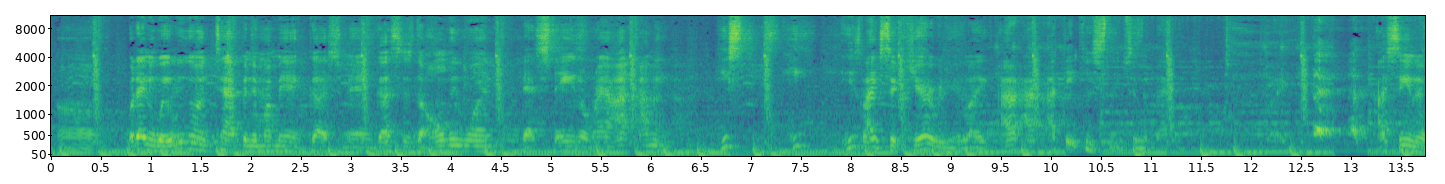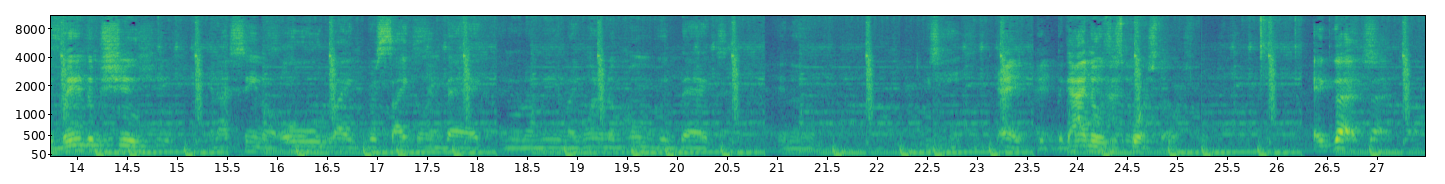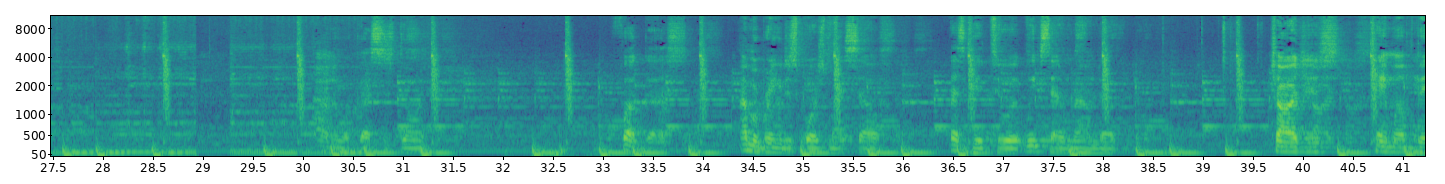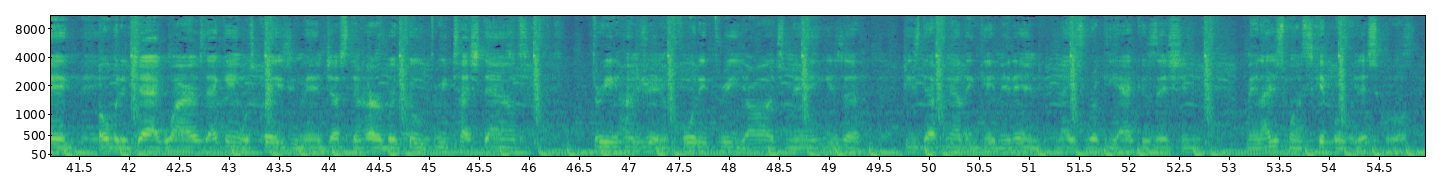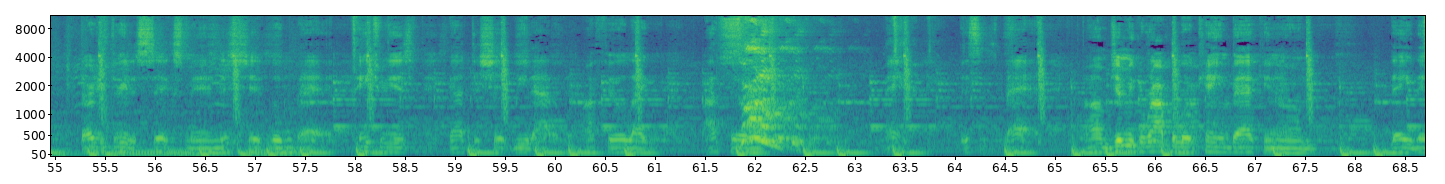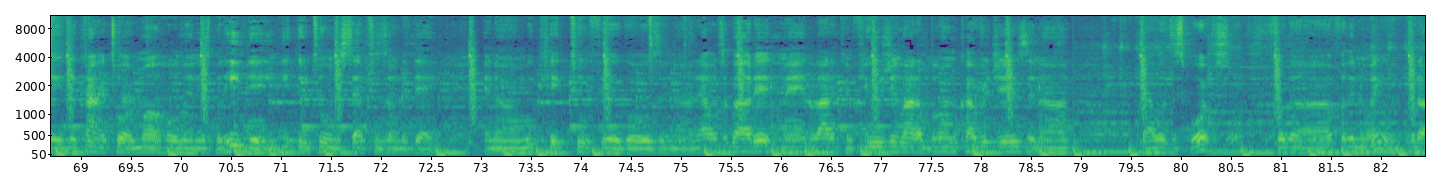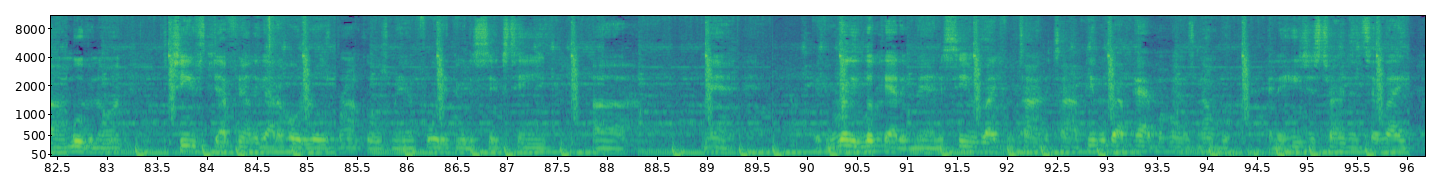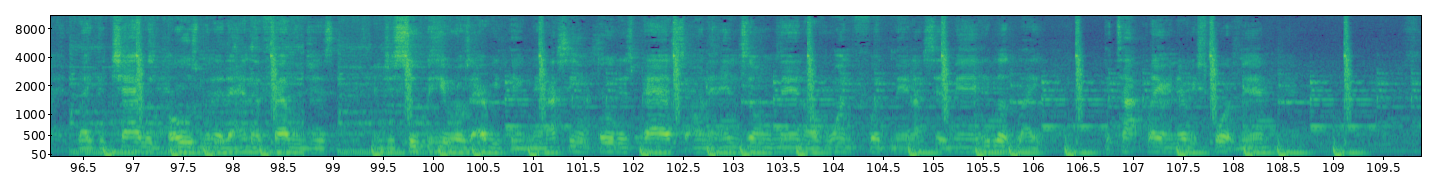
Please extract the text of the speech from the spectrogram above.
Um, but anyway, we're gonna tap into my man Gus. Man, Gus is the only one that stayed around. I, I mean, he's he he's like security. Like I, I I think he sleeps in the back. Like I seen a random shoe, and I seen an old like recycling bag. You know what I mean? Like one of them home good bags. You know. he, he, hey, the, the guy knows his sports though. Hey Gus. I don't know what Gus is doing. Fuck Gus. I'm gonna bring you to sports myself. Let's get to it. Week seven roundup. Chargers came up big over the Jaguars. That game was crazy, man. Justin Herbert threw three touchdowns, 343 yards, man. He's a he's definitely getting it in. Nice rookie acquisition. Man, I just want to skip over this score. 33 to 6, man. This shit look bad. Patriots got the shit beat out of them. I feel like I feel like, man, this is bad. Um, Jimmy Garoppolo came back and um, they they, they kind of tore a mud hole in this, but he did. He threw two interceptions on the day, and um, we kicked two field goals, and uh, that was about it, man. A lot of confusion, a lot of blown coverages, and uh, that was the sports for the uh, for the New England. But uh, moving on, Chiefs definitely got a hold of those Broncos, man. 43 to 16. Uh, man, if you really look at it, man, it seems like from time to time people got Pat Mahomes' number, and then he just turns into like like the Chadwick Boseman of the NFL and just and just superheroes everything, man. I see him throw this pass on the end zone, man, off one foot, man. I said, man, he looked like the top player in every sport, man.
